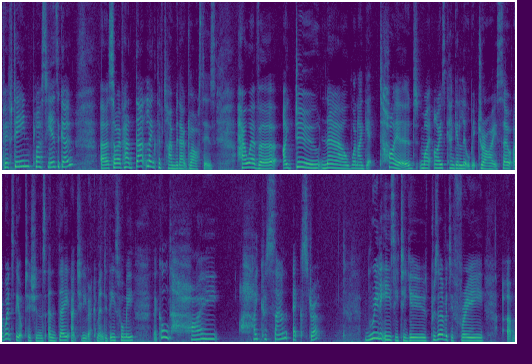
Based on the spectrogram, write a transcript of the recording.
15 plus years ago. Uh, so I've had that length of time without glasses. However, I do now when I get tired, my eyes can get a little bit dry. So I went to the opticians and they actually recommended these for me. They're called Hi Hycosan Extra. Really easy to use, preservative free. Um,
